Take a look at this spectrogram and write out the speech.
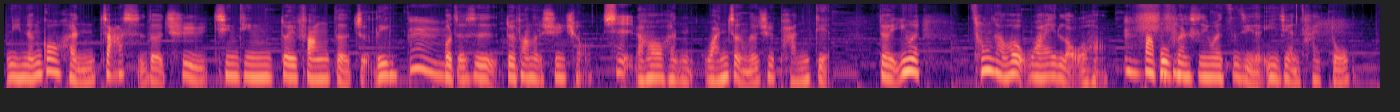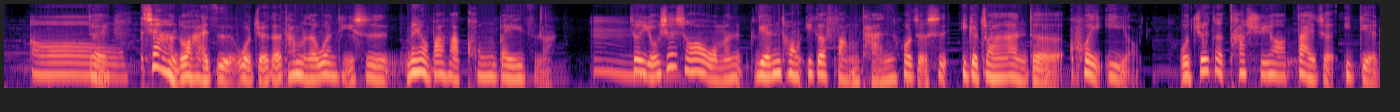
你能够很扎实的去倾听对方的指令，嗯，或者是对方的需求，是，然后很完整的去盘点。对，因为通常会歪楼哈，大部分是因为自己的意见太多。哦，对，现在很多孩子，我觉得他们的问题是没有办法空杯子啊。嗯，就有些时候，我们连同一个访谈或者是一个专案的会议哦，我觉得他需要带着一点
